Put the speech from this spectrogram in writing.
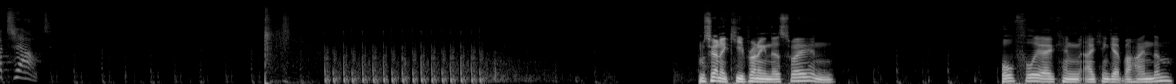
Watch out! I'm just gonna keep running this way and hopefully I can I can get behind them.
